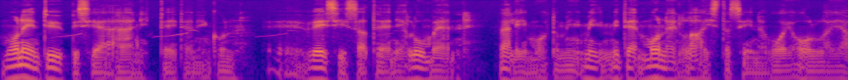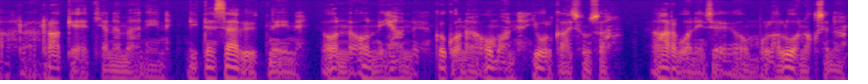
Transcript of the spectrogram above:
monen tyyppisiä äänitteitä, niin kuin eh, vesisateen ja lumen välimuoto, miten monenlaista siinä voi olla ja rakeet ja nämä, niin niiden sävyt niin on, on ihan kokonaan oman julkaisunsa arvo, niin se on mulla luonnoksena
